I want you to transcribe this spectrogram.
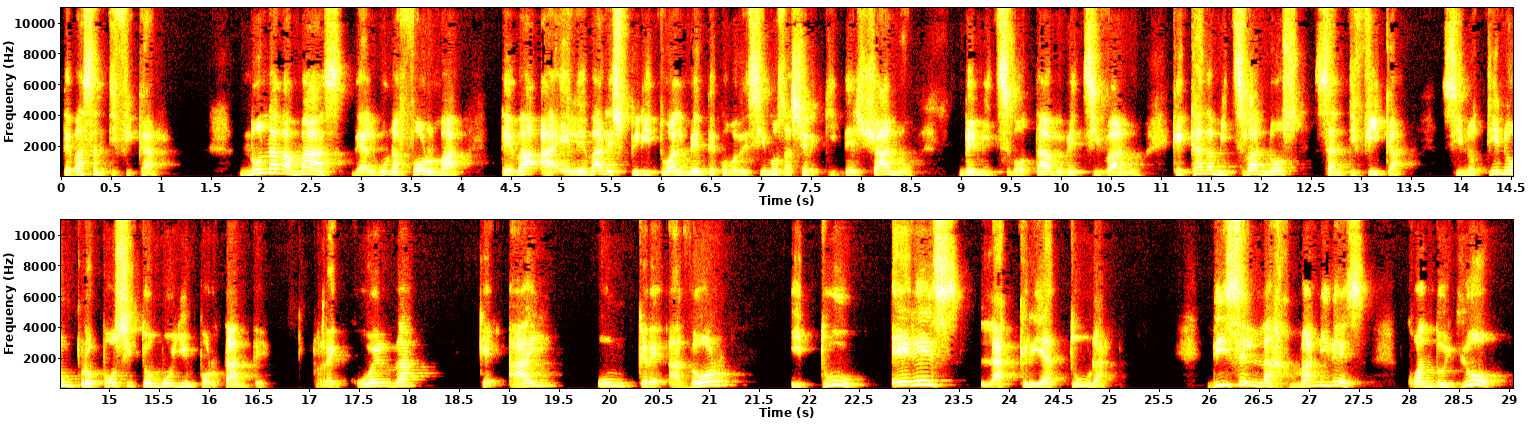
te va a santificar, no nada más de alguna forma te va a elevar espiritualmente, como decimos ayer, Kideshanu, Bemitzvotab Betzivanu, que cada mitzvah nos santifica, sino tiene un propósito muy importante. Recuerda que hay un creador y tú eres la criatura. Dice el Nachmanides, cuando yo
